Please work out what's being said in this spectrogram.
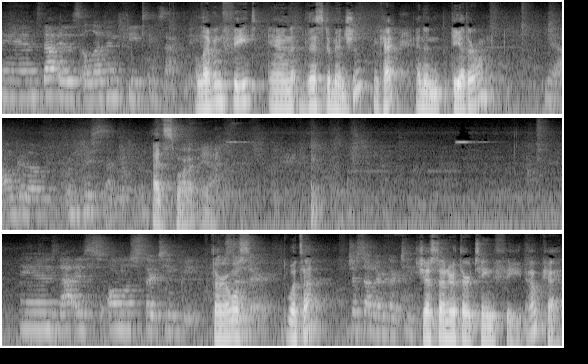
And that is 11 feet exactly. 11 feet in this dimension. Okay. And then the other one? Yeah, I'll go from this side. That's smart. Yeah. And that is almost 13 feet. They're almost, Under, what's that? just under 13 feet. Just under 13 feet. Okay.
